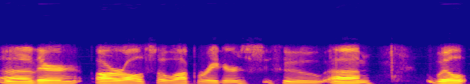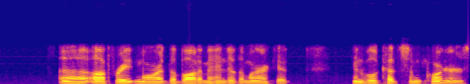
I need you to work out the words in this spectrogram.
uh, there are also operators who um, will uh, operate more at the bottom end of the market and will cut some corners.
